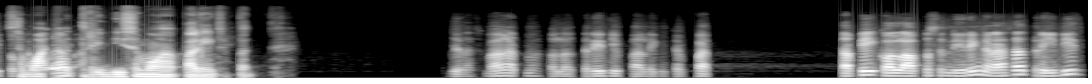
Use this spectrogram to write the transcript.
itu Semuanya 3D semua paling cepat. Jelas banget mah kalau 3D paling cepat. Tapi kalau aku sendiri ngerasa 3D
